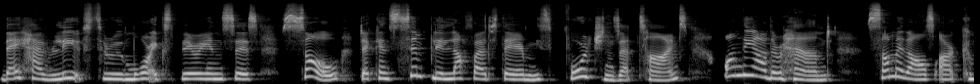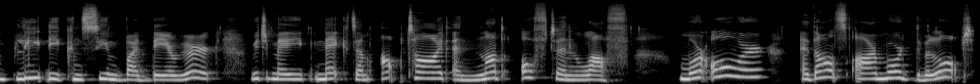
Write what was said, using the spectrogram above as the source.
they have lived through more experiences, so they can simply laugh at their misfortunes at times. On the other hand, some adults are completely consumed by their work, which may make them uptight and not often laugh. Moreover, adults are more developed,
